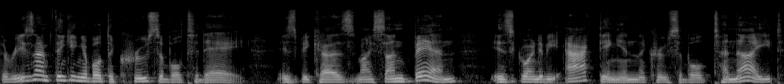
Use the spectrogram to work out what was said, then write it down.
the reason I'm thinking about the Crucible today is because my son Ben is going to be acting in the Crucible tonight.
